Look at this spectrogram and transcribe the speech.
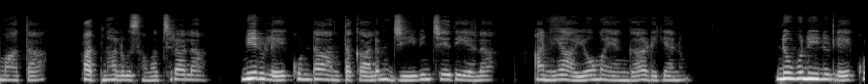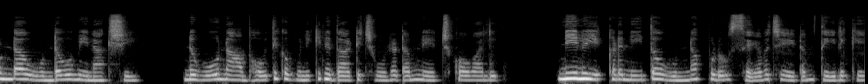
మాత పద్నాలుగు సంవత్సరాల? మీరు లేకుండా అంతకాలం జీవించేది ఎలా? అని అయోమయంగా అడిగాను. నువ్వు నేను లేకుండా ఉండవు మీనాక్షి. నువ్వు నా భౌతిక ఉనికిని దాటి చూడటం నేర్చుకోవాలి. నేను ఇక్కడ నీతో ఉన్నప్పుడు సేవ చేయటం తేలికే.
